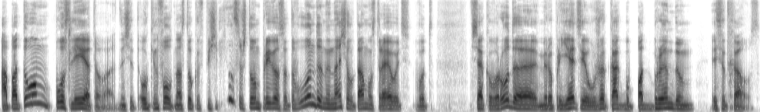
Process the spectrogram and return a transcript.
А потом, после этого, значит, Окенфолд настолько впечатлился, что он привез это в Лондон и начал там устраивать вот всякого рода мероприятия уже как бы под брендом Acid House.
